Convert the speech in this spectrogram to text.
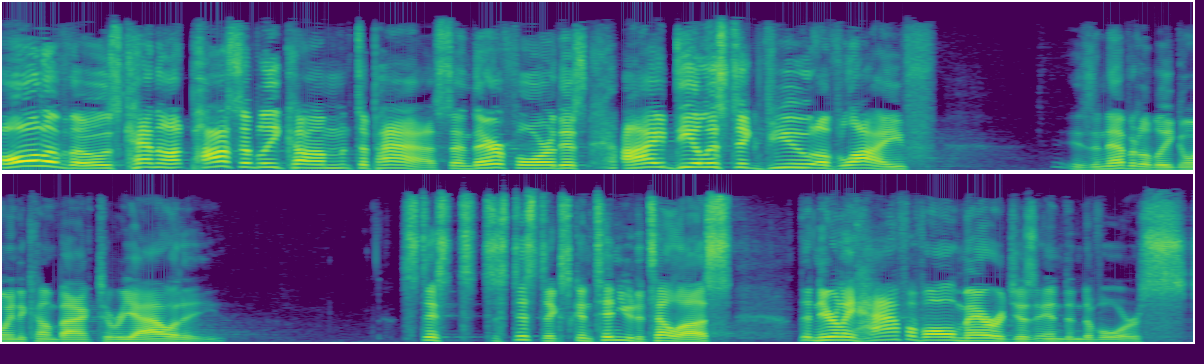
all of those cannot possibly come to pass. And therefore, this idealistic view of life is inevitably going to come back to reality. Statistics continue to tell us that nearly half of all marriages end in divorce.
